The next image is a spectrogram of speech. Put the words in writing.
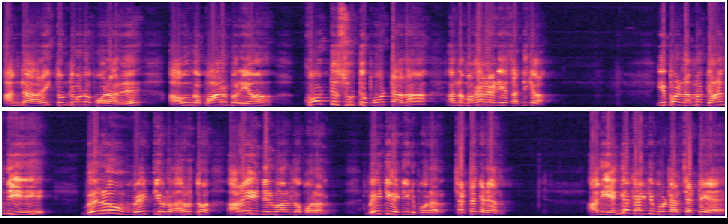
அந்த அரை தொண்டோட போறாரு. அவங்க பாரம்பரியம் கோட்டு சூட்டு போட்டாதான் அந்த மகாராணியை சந்திக்கலாம். இப்போ நம்ம காந்தி வெறும் வேட்டியோட அறத்தோ அரை நிர்வாணத்தோ போறார். வேட்டி கட்டிட்டு போறார். சட்டை கிடையாது. அது எங்க கழட்டி போட்டார் சட்டைய?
